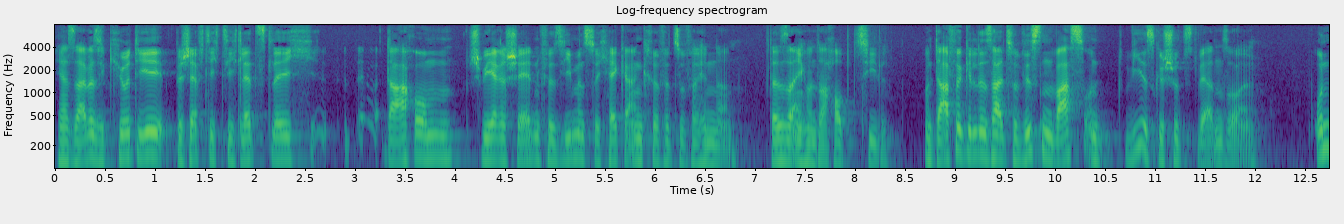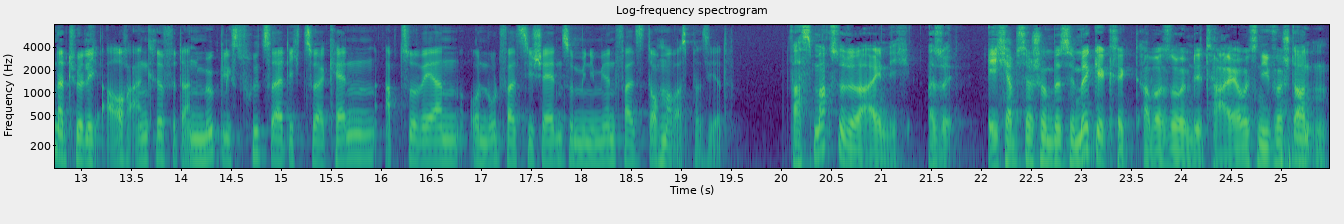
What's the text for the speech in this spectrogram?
Ja, Cybersecurity beschäftigt sich letztlich darum, schwere Schäden für Siemens durch Hackerangriffe zu verhindern. Das ist eigentlich unser Hauptziel. Und dafür gilt es halt zu wissen, was und wie es geschützt werden soll und natürlich auch Angriffe dann möglichst frühzeitig zu erkennen, abzuwehren und notfalls die Schäden zu minimieren, falls doch mal was passiert. Was machst du da eigentlich? Also ich habe es ja schon ein bisschen mitgekriegt, aber so im Detail habe ich es nie verstanden.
